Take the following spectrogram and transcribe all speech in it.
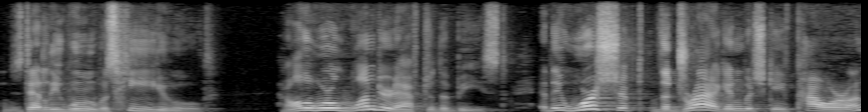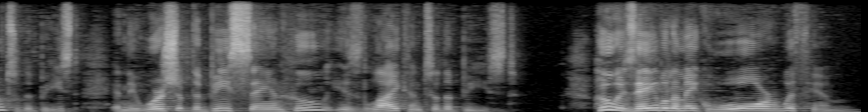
and his deadly wound was healed. And all the world wondered after the beast. And they worshiped the dragon, which gave power unto the beast. And they worshiped the beast, saying, Who is like unto the beast? Who is able to make war with him?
